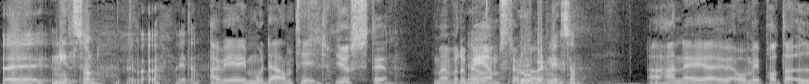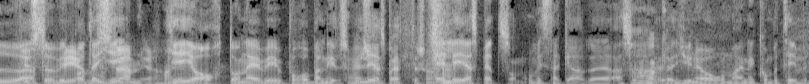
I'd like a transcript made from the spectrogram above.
eh, Nilsson. Eh, vad- heter han? Nej, vi är i modern tid. Just det. Men vadå Ja, Bemström? Robert Nilsson. Ja, han är, eh, om vi pratar U, Just alltså vi pratar J, Bemström, ja. Han- J18 är vi på Robban Nilsson. Elias. Pettersson. Elias Pettersson, om vi snackar eh, alltså, Ja, okej. junior om han är kompatibel.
